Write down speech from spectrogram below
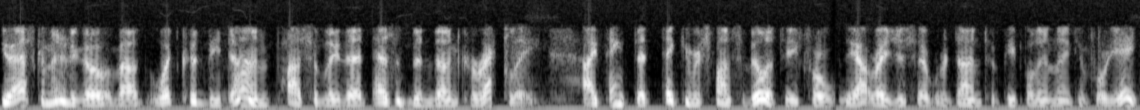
You asked a minute ago about what could be done, possibly, that hasn't been done correctly. I think that taking responsibility for the outrages that were done to people in 1948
